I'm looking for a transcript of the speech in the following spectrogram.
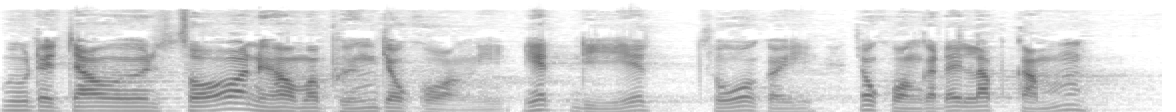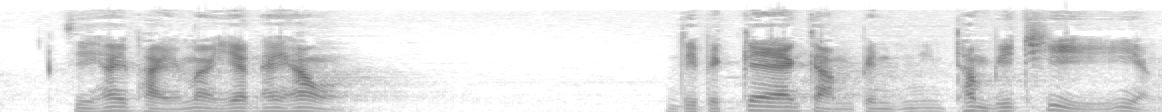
มูแต่เจ้าซ้อนเฮามาพึ่งเจ้าของนี่เฮ็ดดีเฮ็ดโซก็เจ้าของก็ได้รับกรรมสิให้ไผ่มาเฮ็ดให้เฮาสิไปแก้กรรมเป็นทำพิธีอีหยัง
